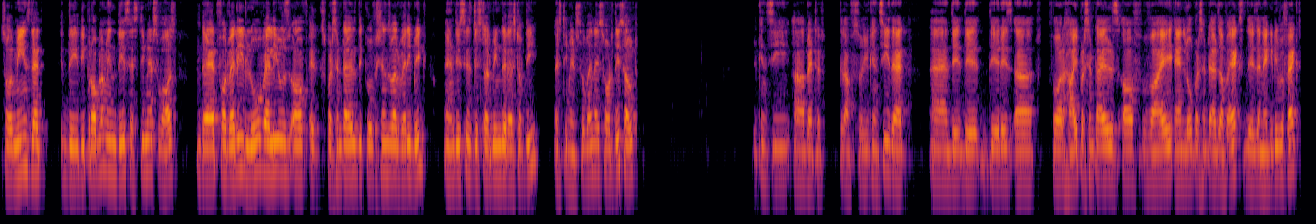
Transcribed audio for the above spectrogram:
So it means that the the problem in these estimates was that for very low values of x percentile the coefficients were very big and this is disturbing the rest of the estimates. So when I sort this out you can see a better graph. So you can see that uh, the, the, there is a, for high percentiles of y and low percentiles of x, there is a negative effect.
